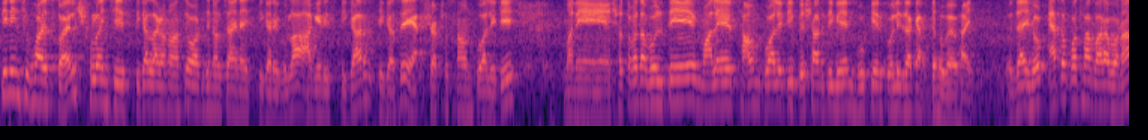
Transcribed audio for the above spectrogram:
তিন ইঞ্চি ভয়েস কয়েল, ষোলো ইঞ্চি স্পিকার লাগানো আছে অরিজিনাল চায়না স্পিকার এগুলো, আগের স্পিকার ঠিক আছে? একশো একশো সাউন্ড কোয়ালিটি মানে সত্য কথা বলতে, মালের সাউন্ড কোয়ালিটি প্রেশার দিবেন, বুকের কলিজা কাঁপতে হবে ভাই। তো যাই হোক, এত কথা বাড়াবো না।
